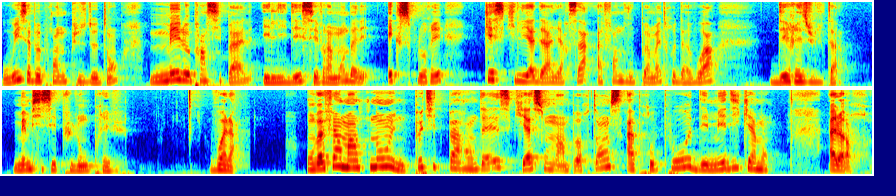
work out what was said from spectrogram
Oui, ça peut prendre plus de temps, mais le principal et l'idée, c'est vraiment d'aller explorer qu'est-ce qu'il y a derrière ça afin de vous permettre d'avoir des résultats, même si c'est plus long que prévu. Voilà. On va faire maintenant une petite parenthèse qui a son importance à propos des médicaments. Alors,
